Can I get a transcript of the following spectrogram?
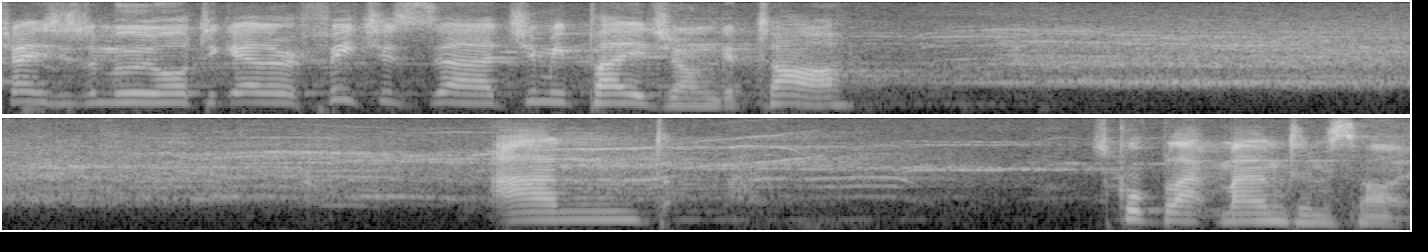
changes the mood altogether. It features uh, Jimmy Page on guitar. And it's called Black Mountain Side.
